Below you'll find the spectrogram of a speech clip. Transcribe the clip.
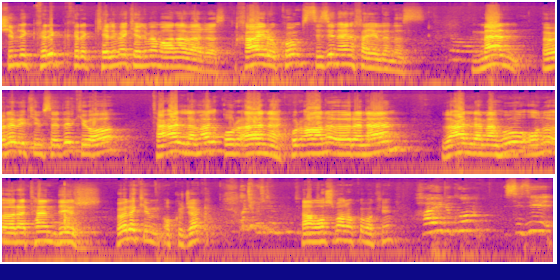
Şimdi kırık kırık kelime kelime mana vereceğiz. Hayrukum sizin en hayırlınız. Men öyle bir kimsedir ki o teallemel Kur'ane. Kur'an'ı öğrenen ve allemehu onu öğretendir. Böyle kim okuyacak? Hocam hocam. Tamam Osman oku bakayım. Hayrukum sizi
